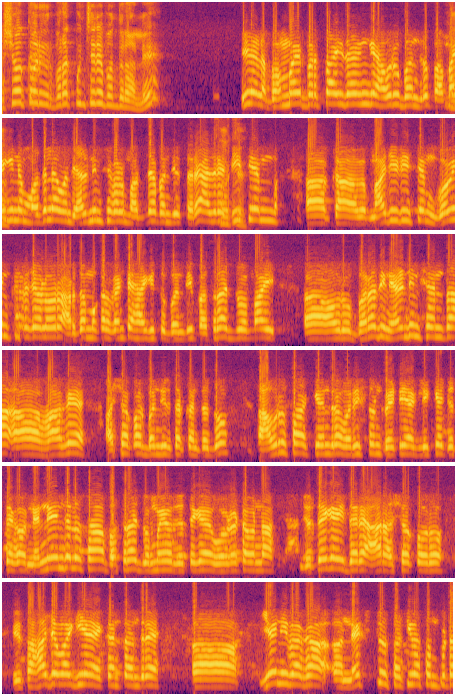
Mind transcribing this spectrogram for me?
ಅಶೋಕ್ ಅವರು ಇವ್ರು ಬರಕ್ ಮುಂಚೆನೆ ಬಂದ್ರ ಅಲ್ಲಿ? ಇಲ್ಲ ಇಲ್ಲ ಬೊಮ್ಮಾಯಿ ಬರ್ತಾ ಇದ್ದಂಗೆ ಅವರು ಬಂದ್ರು. ಬೊಮ್ಮಾಯಿಗಿನ ಮೊದಲೇ ಒಂದ್ ಎರಡು ನಿಮಿಷಗಳು ಮೊದಲೇ ಬಂದಿರ್ತಾರೆ. ಆದ್ರೆ. ಡಿ ಸಿ ಎಂ ಮಾಜಿ D C M Govind Karajol ಅವರು ಅರ್ಧ ಮುಕ್ಕಾಲು ಗಂಟೆ ಆಗಿತ್ತು ಬಂದು. ಬಸವರಾಜ್ ಬೊಮ್ಮಾಯಿ ಅವರು ಬರೋದಿನ ಎರಡು ನಿಮಿಷ ಅಂತ ಹಾಗೆ ಅಶೋಕ್ ಅವ್ರು ಬಂದಿರತಕ್ಕಂಥದ್ದು. ಅವರು ಸಹ ಕೇಂದ್ರ ವರಿಷ್ಠರನ್ನು ಭೇಟಿ ಆಗ್ಲಿಕ್ಕೆ ಜೊತೆಗೆ ಅವ್ರು ನಿನ್ನೆಯಿಂದಲೂ ಸಹ ಬಸವರಾಜ ಬೊಮ್ಮಾಯಿ ಅವ್ರ ಜೊತೆಗೆ ಹೋರಾಟವನ್ನ ಜೊತೆಗೆ ಇದ್ದಾರೆ ಆರ್ ಅಶೋಕ್ ಅವರು. ಇದು ಸಹಜವಾಗಿಯೇ ಯಾಕಂತಂದ್ರೆ ಆ, ಏನಿವಾಗ ನೆಕ್ಸ್ಟ್ ಸಚಿವ ಸಂಪುಟ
